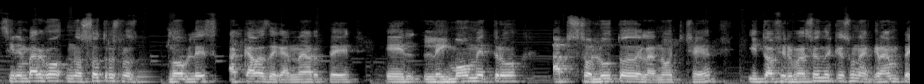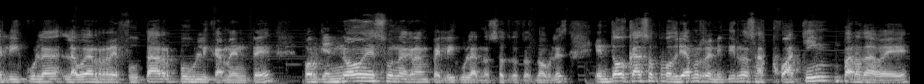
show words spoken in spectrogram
Sin embargo, nosotros los nobles acabas de ganarte el leimómetro absoluto de la noche y tu afirmación de que es una gran película la voy a refutar públicamente porque no es una gran película nosotros los nobles. En todo caso, podríamos remitirnos a Joaquín Pardavé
